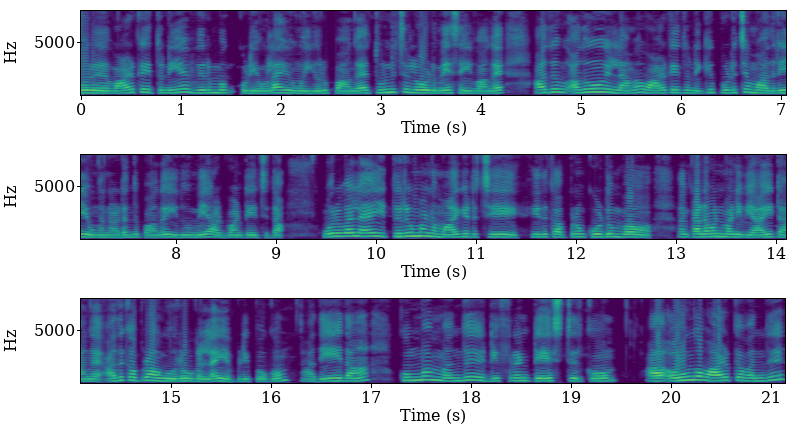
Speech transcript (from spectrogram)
ஒரு வாழ்க்கை துணையை விரும்பக்கூடியவங்களாக இவங்க இருப்பாங்க. துணிச்சலோடுமே செய்வாங்க. அது அதுவும் இல்லாமல் வாழ்க்கை துணைக்கு பிடிச்ச மாதிரி இவங்க நடந்துப்பாங்க. இதுவுமே அட்வான்டேஜ் தான். ஒருவேளை திருமணம் ஆகிடுச்சு இதுக்கப்புறம் குடும்பம் கணவன் மனைவி ஆகிட்டாங்க அதுக்கப்புறம் அவங்க உறவுகள்லாம் எப்படி போகும்? அதே தான் கும்பம் வந்து டிஃப்ரெண்ட் டேஸ்ட் இருக்கும். அவங்க வாழ்க்கை வந்து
